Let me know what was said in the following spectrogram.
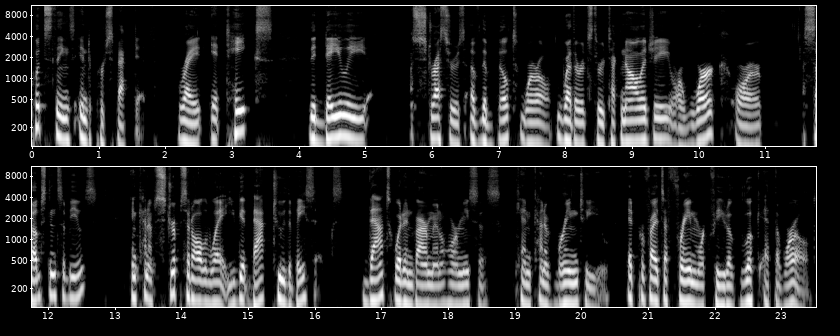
puts things into perspective, right? It takes the daily stressors of the built world, whether it's through technology or work or substance abuse, and kind of strips it all away. You get back to the basics. That's what environmental hormesis can kind of bring to you. It provides a framework for you to look at the world,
